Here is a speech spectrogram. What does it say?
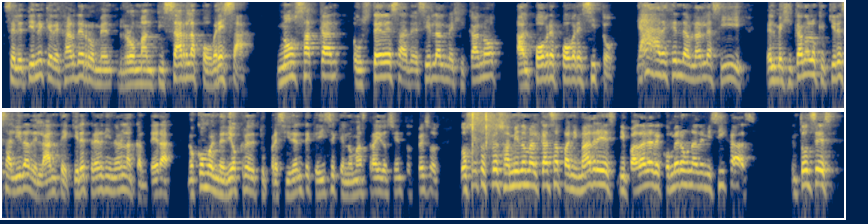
se le tiene que dejar de romantizar la pobreza. No sacan ustedes a decirle al mexicano, al pobre pobrecito. Ya, dejen de hablarle así. El mexicano lo que quiere es salir adelante, quiere traer dinero en la cantera, no como el mediocre de tu presidente que dice que nomás trae 200 pesos. 200 pesos a mí no me alcanza para ni madres, ni para darle de comer a una de mis hijas. Entonces,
